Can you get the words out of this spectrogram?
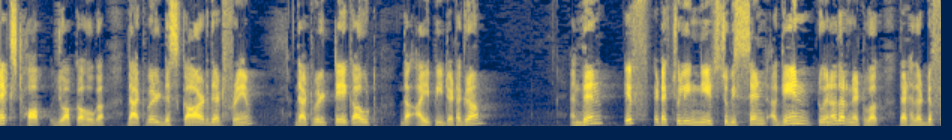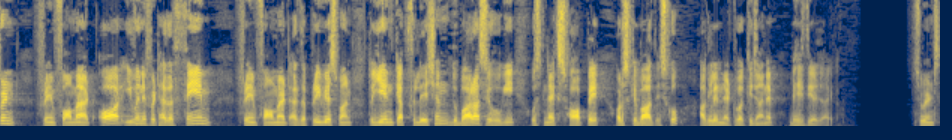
next hop جو آپ کا ہوگا that will discard that frame that will take out the I P datagram and then چولی needs to be send again to another network that has a different frame format اور even if it has frame format as a one تو یہ انکیپسن دوبارہ سے ہوگی اس نیکسٹ ہاپ پہ اور اس کے بعد اس کو اگلے نیٹورک کی جانب بھیج دیا جائے گا اسٹوڈینٹس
